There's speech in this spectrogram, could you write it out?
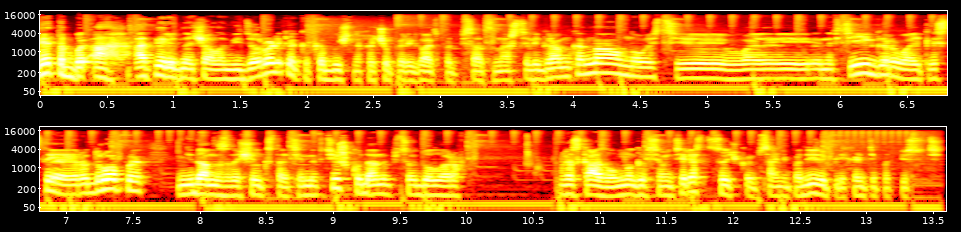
Метаб... А, а перед началом видеоролика, как обычно, хочу порекомендовать подписаться на наш телеграм-канал, новости NFT игр, вайт-листы, аэродропы. Недавно затащил, кстати, NFT-шку, да, на 500 долларов. Рассказывал много всего интересного, ссылочка в описании под видео, переходите, подписывайтесь.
